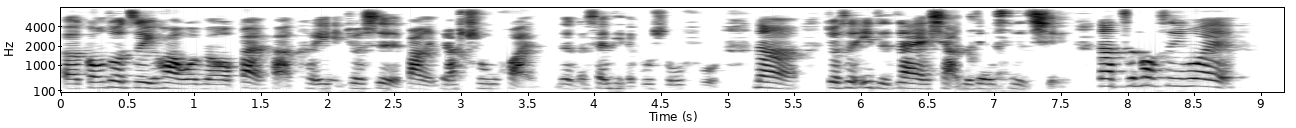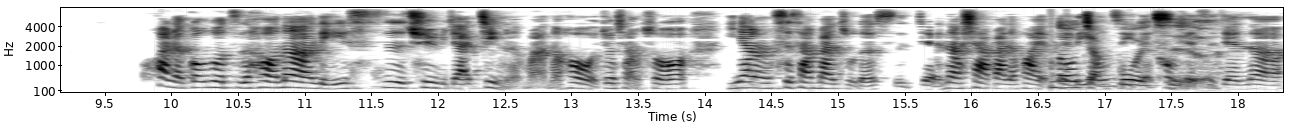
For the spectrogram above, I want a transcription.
呃，工作之余的话，我有没有办法可以就是帮人家舒缓那个身体的不舒服？那就是一直在想这件事情。那之后是因为。换了工作之后，那离市区比较近了嘛，然后我就想说，一样是上班族的时间，那下班的话也可以利用自己的空闲时间，那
